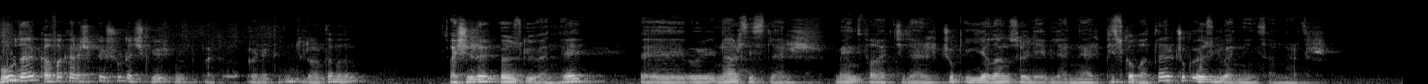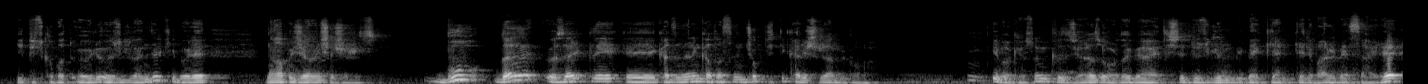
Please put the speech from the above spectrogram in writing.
Burada kafa karışıklığı şurada çıkıyor. Şimdi bak, örnekledim türlü anlatamadım. Aşırı özgüvenli, e, böyle narsistler, menfaatçiler, çok iyi yalan söyleyebilenler, psikopatlar çok özgüvenli insanlardır. Bir psikopat öyle özgüvendir ki böyle ne yapacağını şaşırırsın. Bu da özellikle e, kadınların kafasını çok ciddi karıştıran bir konu. Bir bakıyorsun kızcağız orada gayet işte düzgün bir beklentileri var vesaire.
